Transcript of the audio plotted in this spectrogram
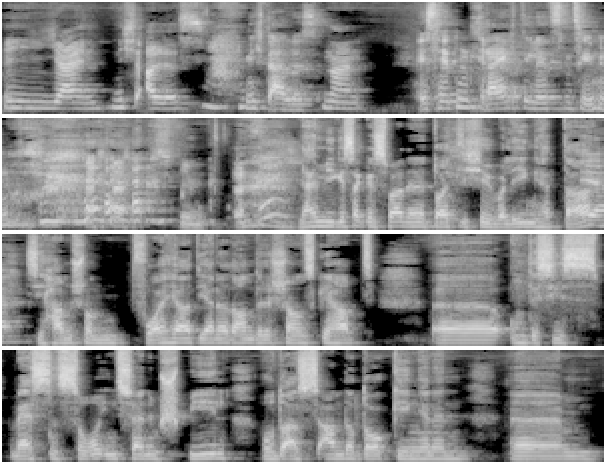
Jein, nicht alles. Nicht alles. Nein. Es hätten gereicht die letzten zehn Minuten. Stimmt. Nein, wie gesagt, es war eine deutliche Überlegenheit da. Ja. Sie haben schon vorher die eine oder andere Chance gehabt. Äh, und es ist meistens so in so einem Spiel, wo du als Underdog gegen einen, ähm,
